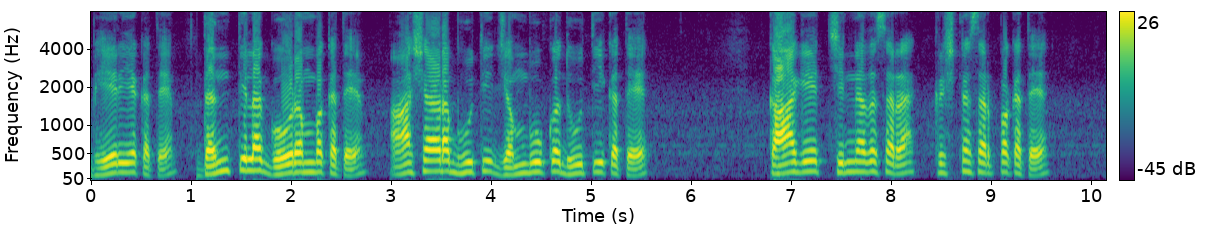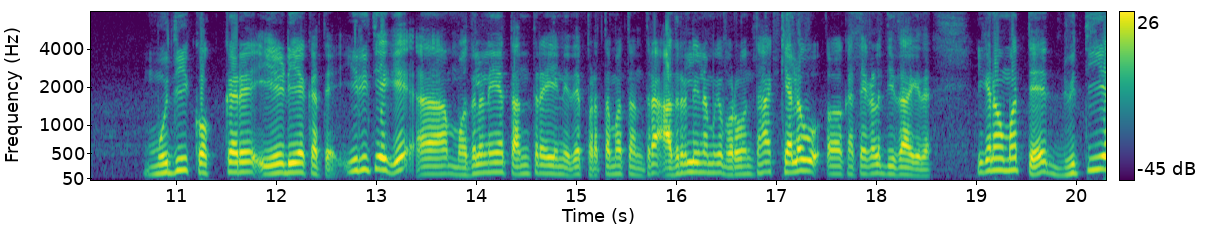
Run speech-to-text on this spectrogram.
ಭೇರಿಯ ಕತೆ ದಂತಿಲ ಗೋರಂಬ ಕತೆ ಆಷಾಢಭೂತಿ ಜಂಬೂಕ ಧೂತಿ ಕತೆ ಕಾಗೆ ಚಿನ್ನದ ಸರ ಕೃಷ್ಣ ಸರ್ಪ ಕತೆ ಮುದಿ, ಕೊಕ್ಕರೆ, ಏಡಿಯ ಕತೆ. ಈ ರೀತಿಯಾಗಿ ಮೊದಲನೆಯ ತಂತ್ರ ಏನಿದೆ, ಪ್ರಥಮ ತಂತ್ರ, ಅದರಲ್ಲಿ ನಮಗೆ ಬರುವಂತಹ ಕೆಲವು ಕಥೆಗಳದ್ದು ಇದಾಗಿದೆ. ಈಗ ನಾವು ಮತ್ತೆ ದ್ವಿತೀಯ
